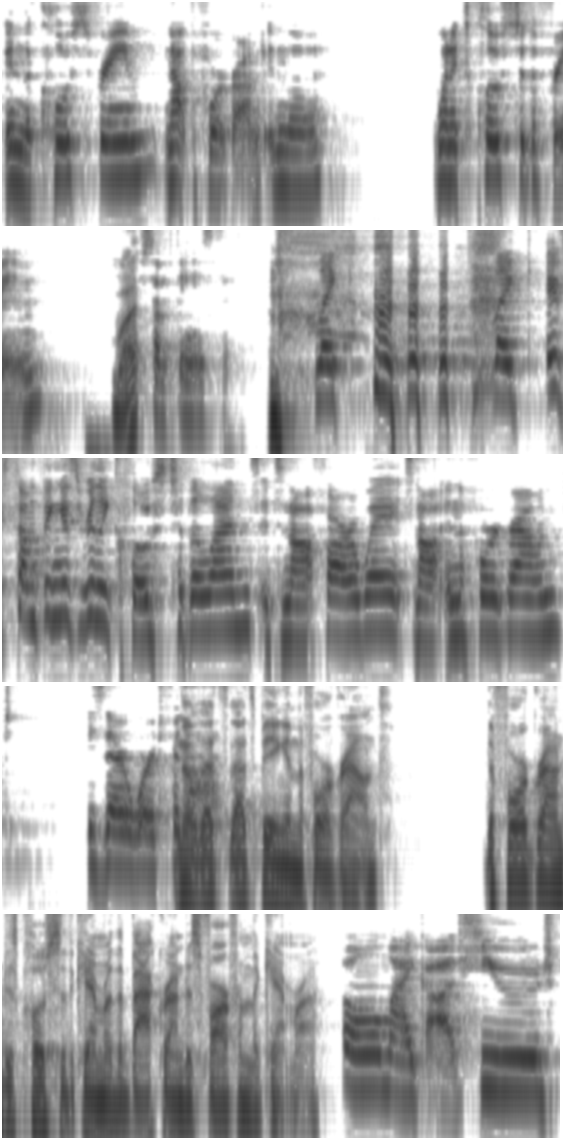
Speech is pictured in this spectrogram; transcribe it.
in the close frame, not the foreground, in the when it's close to the frame. What? Something is like like if something is really close to the lens, it's not far away, it's not in the foreground. Is there a word for no, that? No, that's that's being in the foreground. The foreground is close to the camera. The background is far from the camera. Oh my god, huge!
